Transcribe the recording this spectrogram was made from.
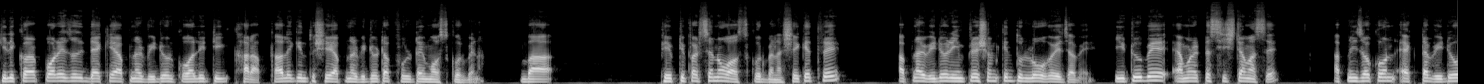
ক্লিক করার পরে যদি দেখে আপনার ভিডিওর কোয়ালিটি খারাপ, তাহলে কিন্তু সে আপনার ভিডিওটা ফুল টাইম ওয়াচ করবে না বা ফিফটি পার্সেন্টও ওয়াচ করবে না। সেক্ষেত্রে আপনার ভিডিওর ইমপ্রেশন কিন্তু লো হয়ে যাবে। ইউটিউবে এমন একটা সিস্টেম আছে, আপনি যখন একটা ভিডিও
